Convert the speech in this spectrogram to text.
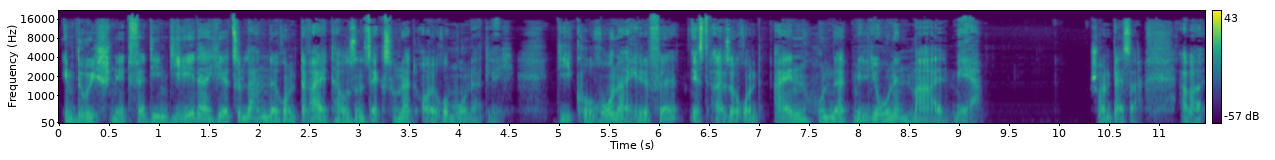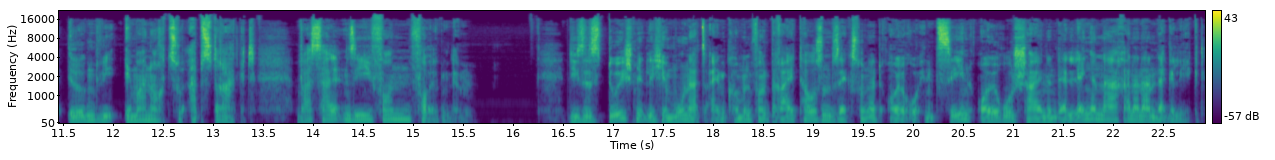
im Durchschnitt verdient jeder hierzulande rund 3600 Euro monatlich. Die Corona-Hilfe ist also rund 100 Millionen Mal mehr. Schon besser, aber irgendwie immer noch zu abstrakt. Was halten Sie von Folgendem? Dieses durchschnittliche Monatseinkommen von 3600 Euro in 10 Euro Scheinen der Länge nach aneinandergelegt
